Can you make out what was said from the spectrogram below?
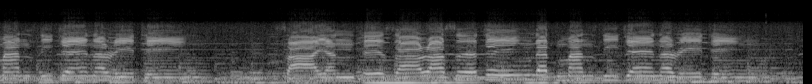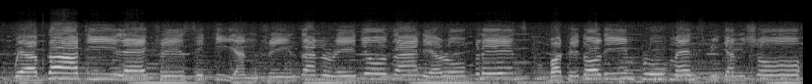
Man's degenerating. Scientists are asserting that man's degenerating. We have got electricity and trains and radios and aeroplanes, but with all the improvements we can show,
